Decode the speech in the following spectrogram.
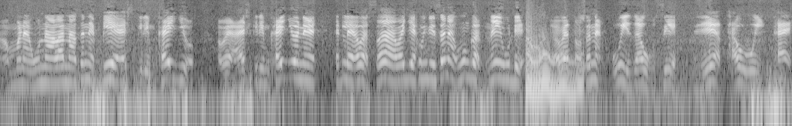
હમણાં ઉનાળાના છે ને બે આઈસ્ક્રીમ ખાઈ ગયો. હવે આઈસ્ક્રીમ ખાઈ ગયો ને એટલે હવે છ વાગ્યા સુધી છે ને ઊંઘ જ નહીં ઉડે. હવે તો છે ને ઉઈ જવું છે. જે થવું હોય થાય.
